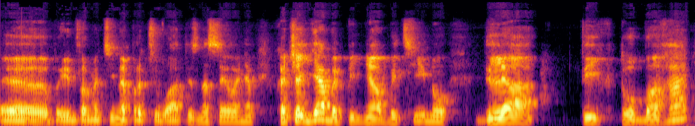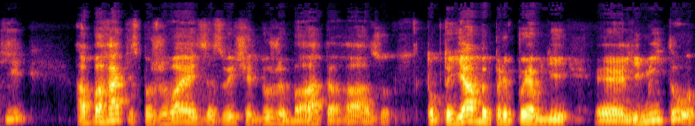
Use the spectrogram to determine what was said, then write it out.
е, інформаційно працювати з населенням. Хоча я би підняв би ціну для тих, хто багаті, а багаті споживають зазвичай дуже багато газу. Тобто я би при певній е, ліміту,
